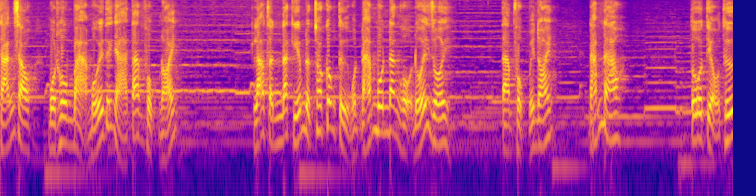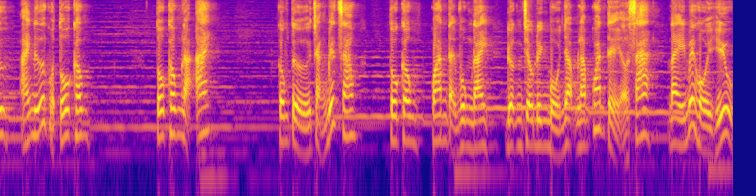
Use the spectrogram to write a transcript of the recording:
Tháng sau, Một hôm bà mối tới nhà Tam Phục nói, Lão thần đã kiếm được cho công tử một đám môn đăng hộ đối rồi. Tam Phục mới nói, Đám nào? Tô Tiểu Thư, ái nữ của Tô Công. Tô Công là ai? Công tử chẳng biết sao, Tô Công, quan tại vùng này, Được triều đình bổ nhậm làm quan tể ở xa Này mới hồi hưu.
